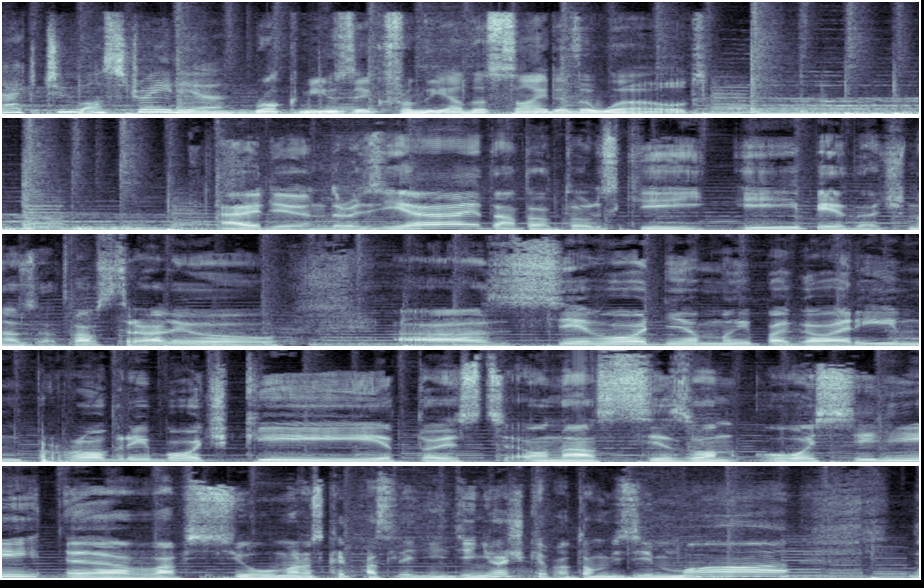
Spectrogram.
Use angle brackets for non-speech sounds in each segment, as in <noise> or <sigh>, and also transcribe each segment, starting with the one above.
back to Australia. Rock music from the other side of the world. Айден, друзья, это Антон Тульский и передача «Назад в Австралию». А сегодня мы поговорим про грибочки. То есть у нас сезон осени э, вовсю, можно сказать, последние денечки, потом зима.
